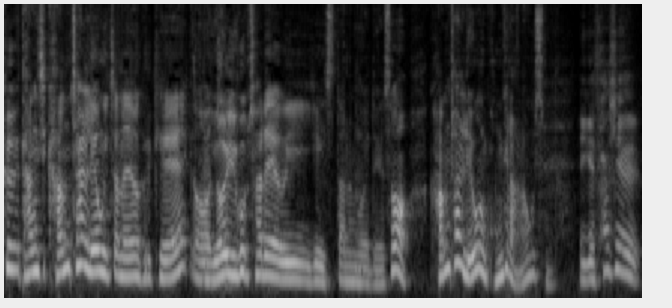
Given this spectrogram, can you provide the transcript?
그 당시 감찰 내용 있잖아요. 그렇게 어, 17차례의 이게 있었다는 거에 대해서 감찰 내용을 공개를 안 하고 있습니다. 이게 사실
